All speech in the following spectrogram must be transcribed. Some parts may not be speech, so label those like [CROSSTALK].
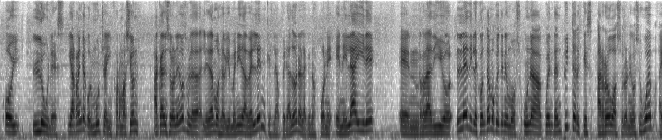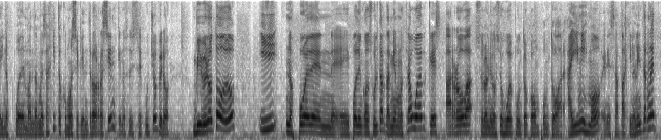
hoy lunes. Y arranca con mucha información. Acá en Solo Negocios le, damos la bienvenida a Belén, que es la operadora, la que nos pone en el aire en Radio LED y les contamos que tenemos una cuenta en Twitter que es arroba solo negocios web. Ahí nos pueden mandar mensajitos como ese que entró recién, que no sé si se escuchó, pero vibró todo. Y nos pueden, eh, pueden consultar también nuestra web, que es arroba solonegociosweb.com.ar. Ahí mismo, en esa página en internet,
